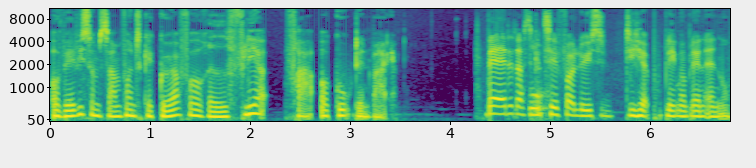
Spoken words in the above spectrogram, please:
og hvad vi som samfund skal gøre for at redde flere fra at gå den vej. Hvad er det, der skal til for at løse de her problemer blandt andet?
